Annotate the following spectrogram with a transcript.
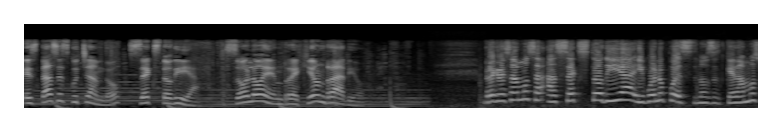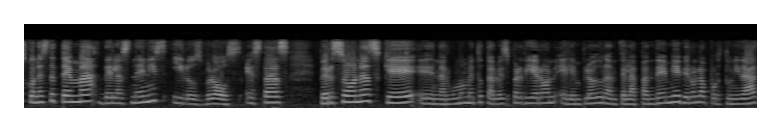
Estás escuchando Sexto Día, solo en región radio. Regresamos a, sexto día y bueno, pues nos quedamos con este tema de las nenis y los bros. Estas personas que en algún momento tal vez perdieron el empleo durante la pandemia y vieron la oportunidad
